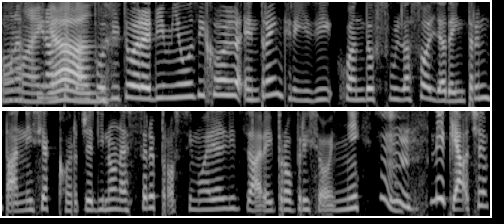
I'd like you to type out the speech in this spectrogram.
Oh un aspirante compositore di musical, entra in crisi quando sulla soglia dei 30 anni si accorge di non essere prossimo a realizzare i propri sogni. Mm, Mm, mi piace.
